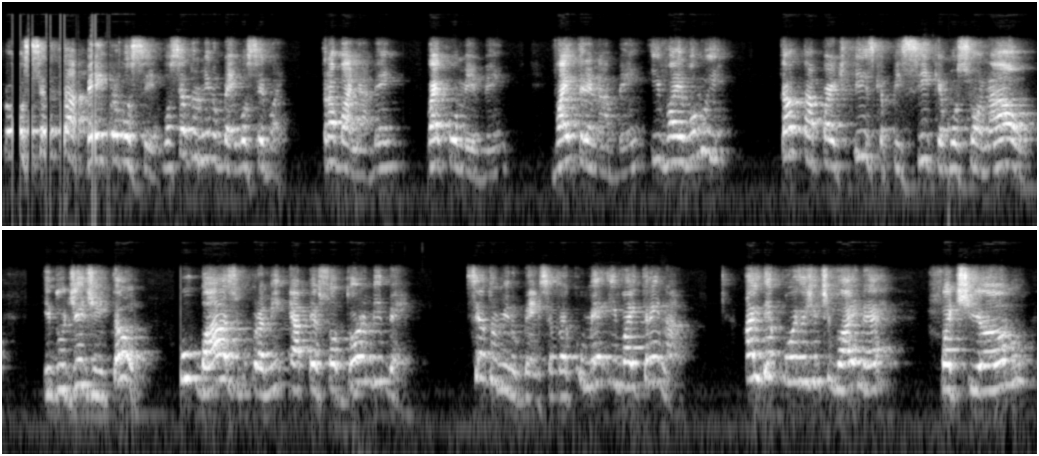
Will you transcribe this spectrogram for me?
para você estar tá bem para você. Você dormindo bem, você vai trabalhar bem, vai comer bem, vai treinar bem e vai evoluir. Tanto na parte física, psíquica, emocional e do dia a dia. Então, o básico para mim é a pessoa dormir bem. Você dormindo bem, você vai comer e vai treinar. Aí depois a gente vai, né, fatiando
